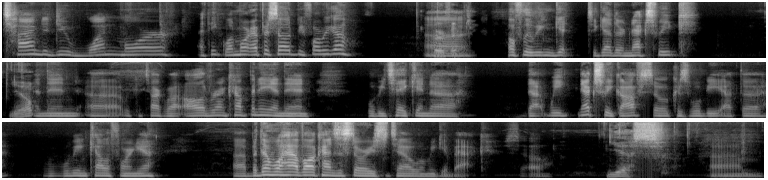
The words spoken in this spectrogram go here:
time to do one more, I think, one more episode before we go. Perfect. Uh, hopefully, we can get together next week Yep. and then uh, we can talk about Oliver and Company, and then we'll be taking uh, that week next week off. So because we'll be at the we'll be in California, uh, but then we'll have all kinds of stories to tell when we get back. So Yes. um,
